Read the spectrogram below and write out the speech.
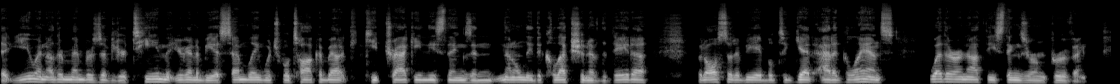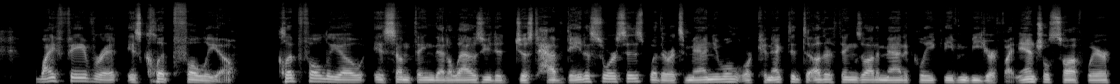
that you and other members of your team that you're going to be assembling, which we'll talk about, can keep tracking these things and not only the collection of the data, but also to be able to get at a glance whether or not these things are improving my favorite is Klipfolio. Klipfolio is something that allows you to just have data sources, whether it's manual or connected to other things automatically. It can even be your financial software,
